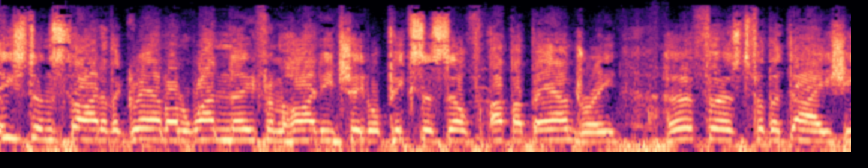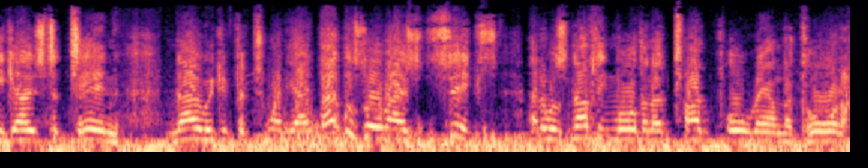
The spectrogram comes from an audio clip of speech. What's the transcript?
eastern side of the ground on one knee from Heidi Cheadle picks herself up a boundary. Her first for the day. She goes to 10. No wicket for 28. That was almost six, and it was nothing more than a tug pull round the corner.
